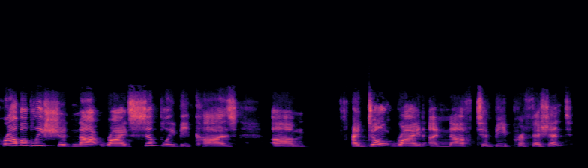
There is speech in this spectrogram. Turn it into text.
probably should not ride simply because um, I don't ride enough to be proficient.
